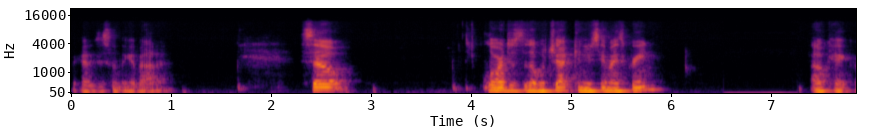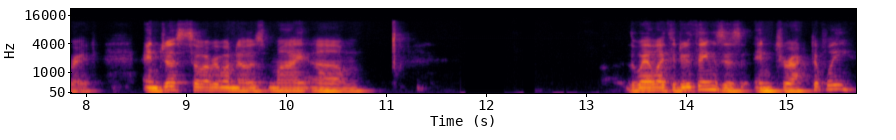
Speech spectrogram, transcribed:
We got to do something about it. So, Laura, just to double check, can you see my screen? Okay, great. And just so everyone knows, my um, the way I like to do things is interactively.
